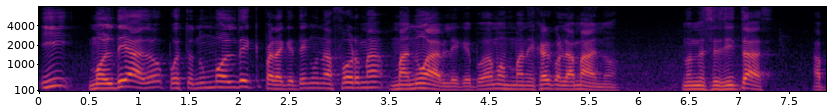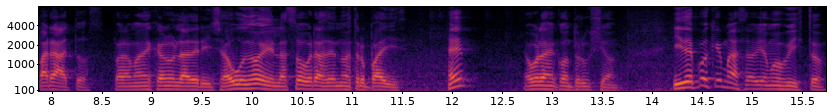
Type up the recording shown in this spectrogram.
y moldeado, puesto en un molde para que tenga una forma manuable, que podamos manejar con la mano. No necesitas aparatos para manejar un ladrillo, aún hoy en las obras de nuestro país, ¿eh? obras de construcción. ¿Y después qué más habíamos visto?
